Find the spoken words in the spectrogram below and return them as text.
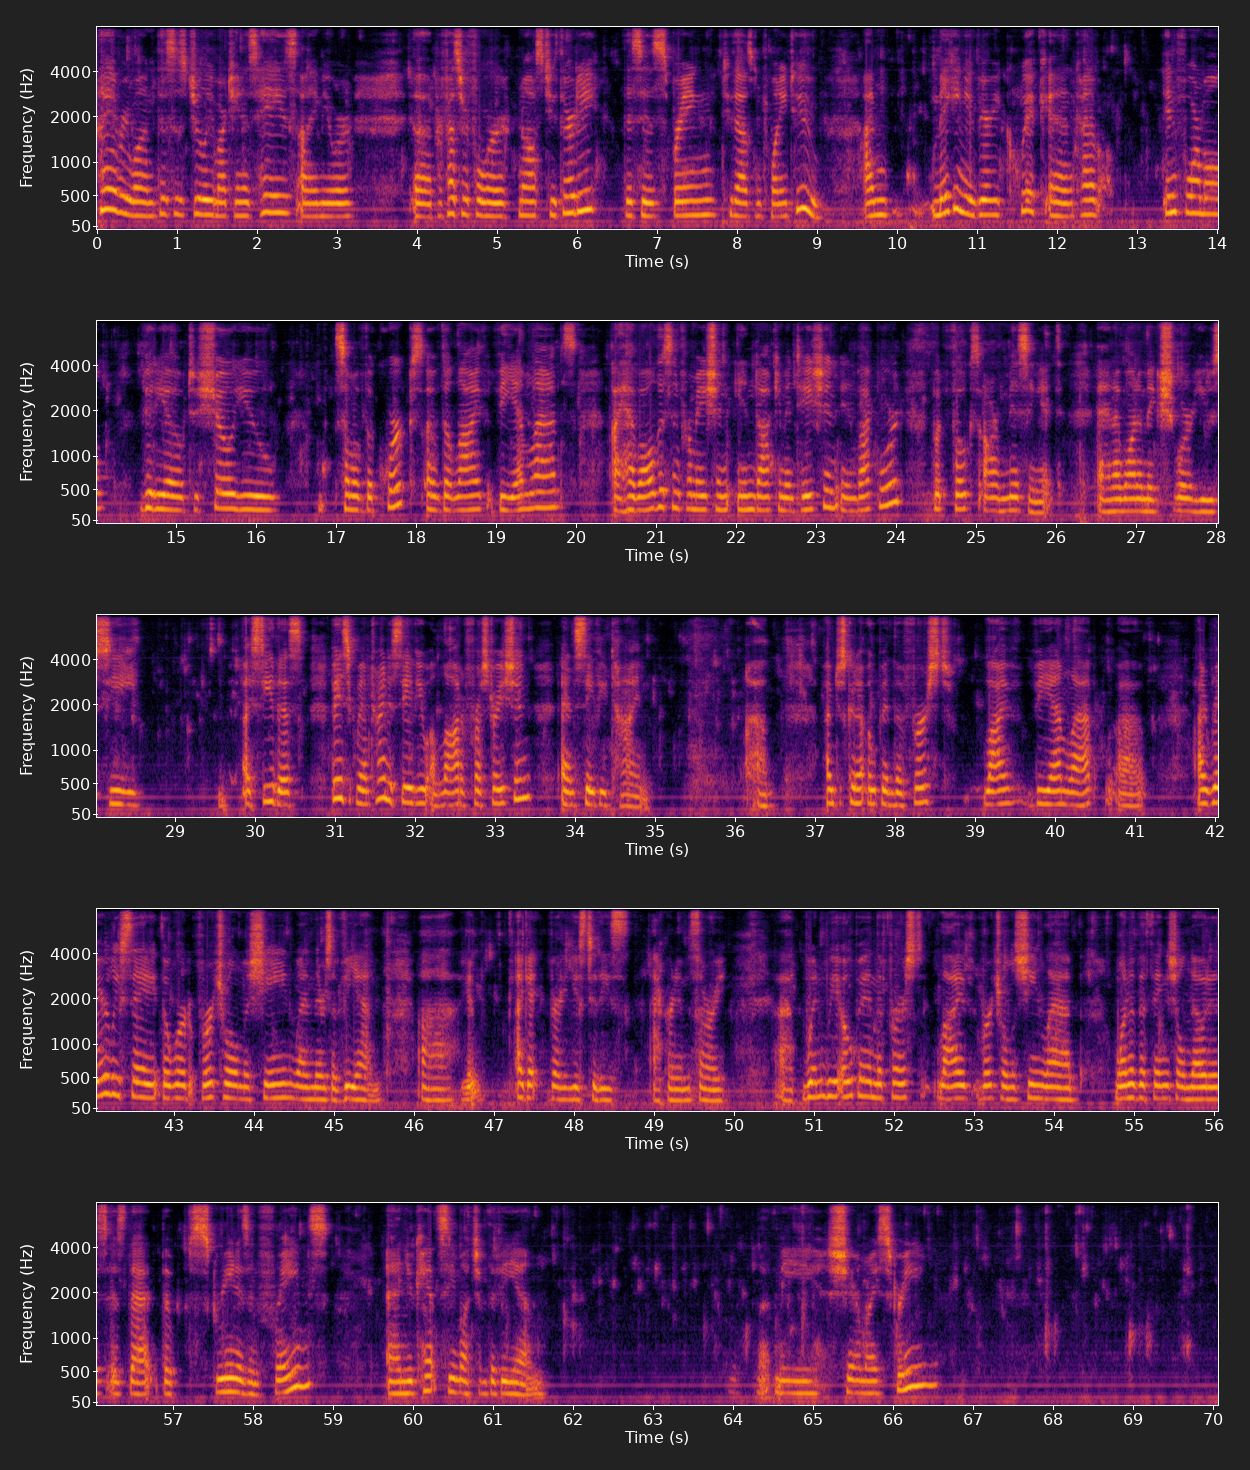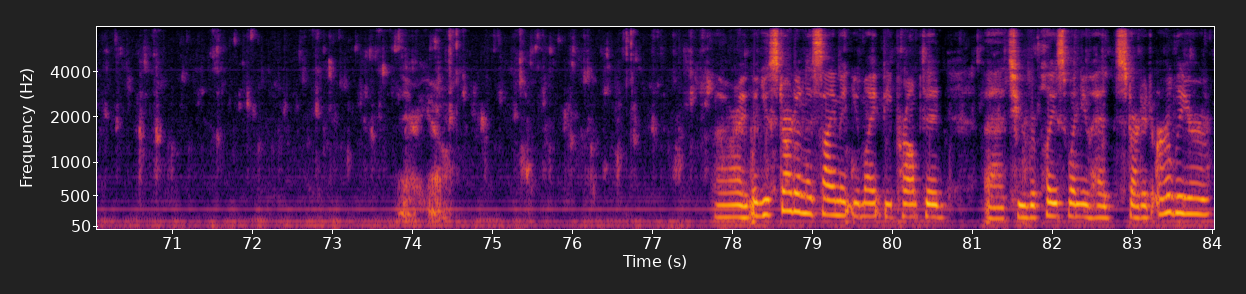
Hi everyone, this is Julie Martinez Hayes. I'm your uh, professor for NOS 230. This is spring 2022. I'm making a very quick and kind of informal video to show you some of the quirks of the live VM labs. I have all this information in documentation in Blackboard, but folks are missing it. And I want to make sure you see I see this. Basically, I'm trying to save you a lot of frustration and save you time. Um, I'm just going to open the first live VM lab. Uh, I rarely say the word virtual machine when there's a VM. Uh, I get very used to these acronyms, sorry. Uh, when we open the first live virtual machine lab, one of the things you'll notice is that the screen is in frames and you can't see much of the VM. Let me share my screen. There we go. All right, when you start an assignment, you might be prompted uh, to replace one you had started earlier.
